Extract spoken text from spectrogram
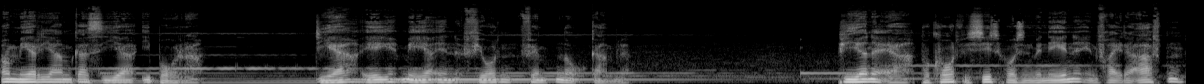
og Miriam Garcia Iborra. De er ikke mere end 14-15 år gamle. Pigerne er på kort visit hos en veninde en fredag aften.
